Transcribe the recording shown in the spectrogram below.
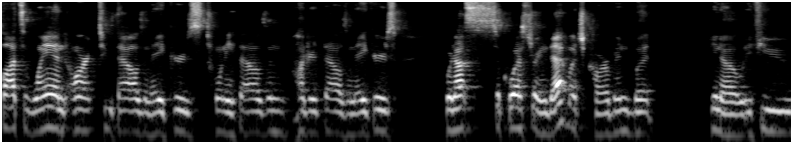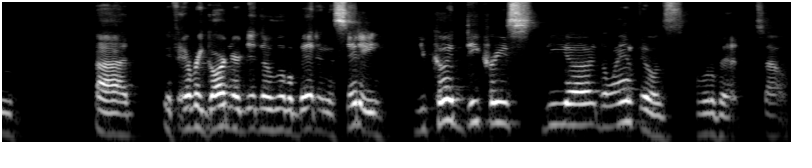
plots of land aren't 2000 acres 20000 100000 acres we're not sequestering that much carbon but you know if you uh, if every gardener did their little bit in the city you could decrease the uh, the landfills a little bit so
